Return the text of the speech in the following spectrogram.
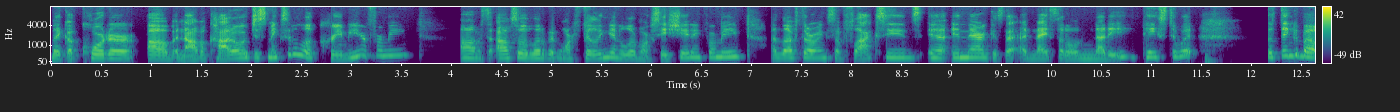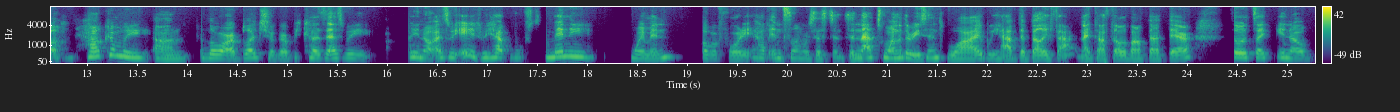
like a quarter of an avocado. It just makes it a little creamier for me. Um, it's also a little bit more filling and a little more satiating for me. I love throwing some flax seeds in, in there, gives that a nice little nutty taste to it. So think about how can we um, lower our blood sugar because as we, you know, as we age, we have many women over 40 have insulin resistance. And that's one of the reasons why we have the belly fat. And I talked all about that there. So it's like, you know,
